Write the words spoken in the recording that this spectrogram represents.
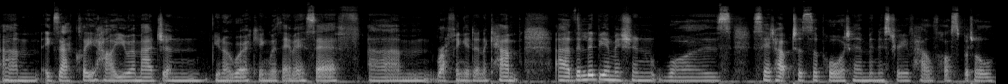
um, exactly how you imagine, you know, working with MSF, um, roughing it in a camp. Uh, the Libya mission was set up to support a Ministry of Health hospital,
